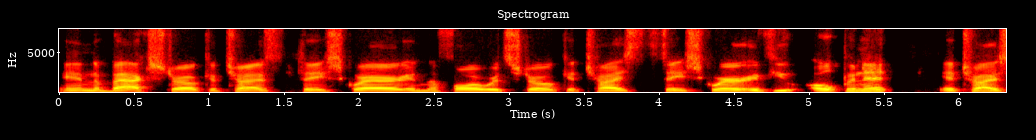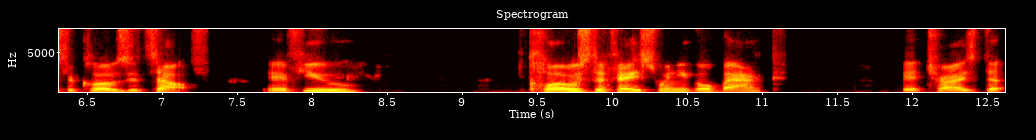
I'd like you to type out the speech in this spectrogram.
In the backstroke, it tries to stay square. In the forward stroke, it tries to stay square. If you open it, it tries to close itself. If you close the face when you go back, it tries to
